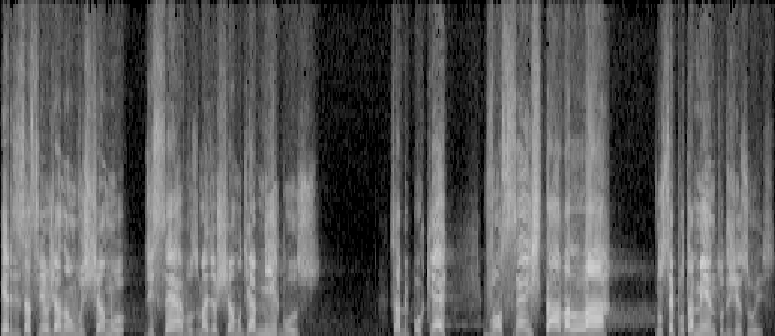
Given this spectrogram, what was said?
Ele disse assim: Eu já não vos chamo de servos, mas eu chamo de amigos. Sabe por quê? Você estava lá no sepultamento de Jesus.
